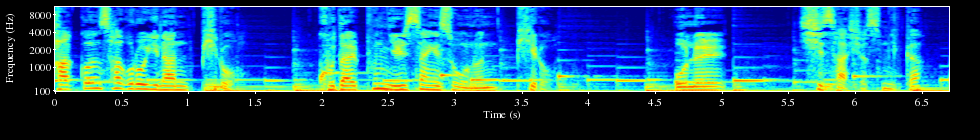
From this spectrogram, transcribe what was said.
사건 사고로 인한 피로, 고달픈 일상에서 오는 피로. 오늘 시사하셨습니까?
